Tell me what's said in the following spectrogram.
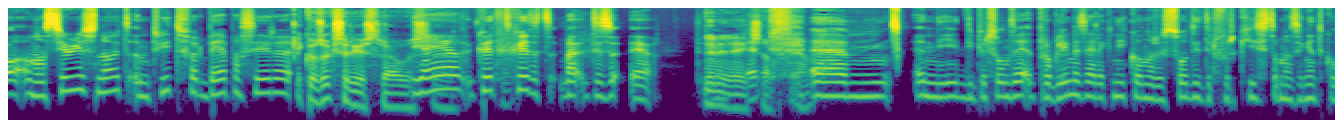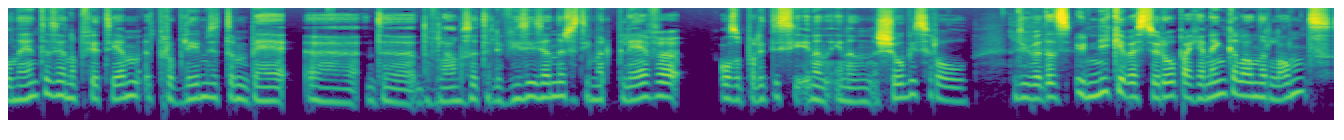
uh, on a serious note een tweet voorbij passeren. ik was ook serieus trouwens. ja, ja eh. ik, weet, ik weet het, maar het is... Ja. Nee, nee, nee, ik snap het. Ja. Ehm, en die, die persoon zei, het probleem is eigenlijk niet Conor Rousseau die ervoor kiest om een zingend konijn te zijn op VTM. Het probleem zit hem bij eh, de, de Vlaamse televisiezenders die maar blijven onze politici in een, in een showbizrol duwen. Dat is uniek in West-Europa. Geen enkel ander land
